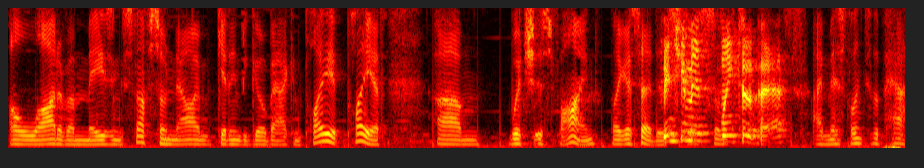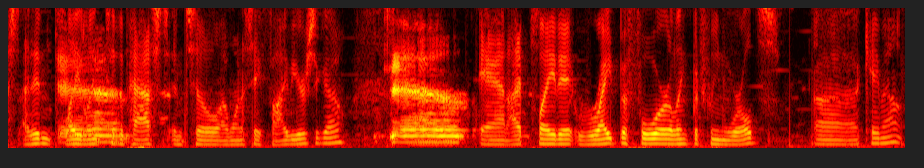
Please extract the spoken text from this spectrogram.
a lot of amazing stuff. So now I'm getting to go back and play it, play it, um, which is fine. Like I said, didn't you miss Link to the Past? I missed Link to the Past. I didn't play yeah. Link to the Past until I want to say five years ago. Yeah. and I played it right before Link Between Worlds uh, came out.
